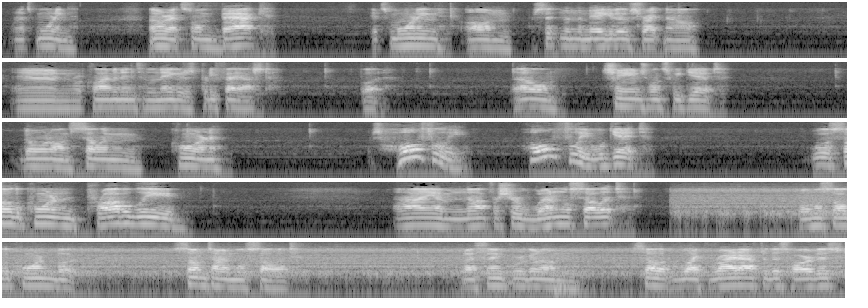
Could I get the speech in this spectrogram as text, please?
when it's morning. Alright, so I'm back. It's morning. Um we're sitting in the negatives right now. And we're climbing into the negatives pretty fast. But that'll change once we get going on selling corn. Hopefully, hopefully we'll get it. We'll sell the corn probably. I am not for sure when we'll sell it. Almost sell the corn, but sometime we'll sell it. But I think we're gonna um, sell it like right after this harvest.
